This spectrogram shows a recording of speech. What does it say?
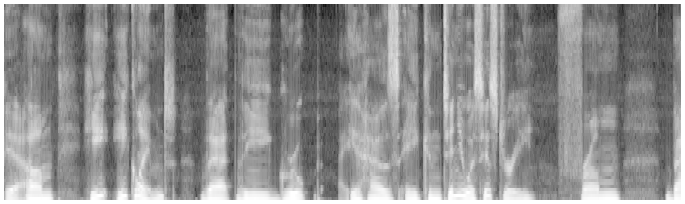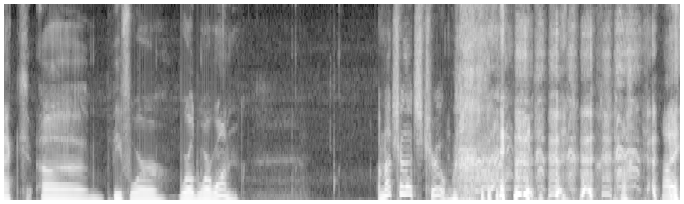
yeah, Um, he he claimed that the group has a continuous history from back uh, before World War One. I'm not sure that's true. I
